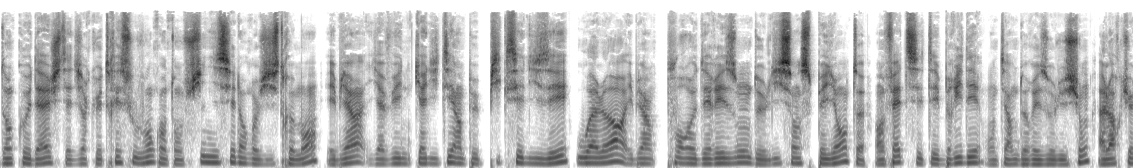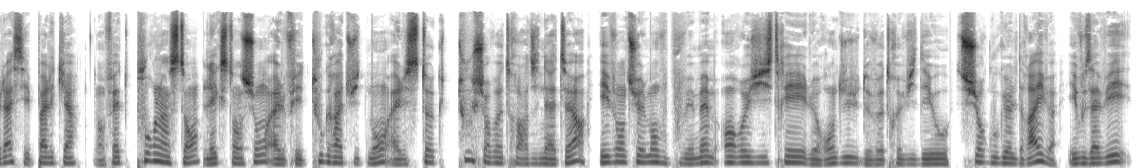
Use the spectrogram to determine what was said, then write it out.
d'encodage, c'est-à-dire que très souvent quand on finissait l'enregistrement, eh bien il y avait une qualité un peu pixelisée ou alors eh bien pour des raisons de licence payante, en fait c'était bridé en termes de résolution alors que là c'est pas le cas. En fait pour l'instant l'extension elle fait tout gratuit gratuitement, elle stocke tout sur votre ordinateur. Éventuellement, vous pouvez même enregistrer le rendu de votre vidéo sur Google Drive et vous avez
